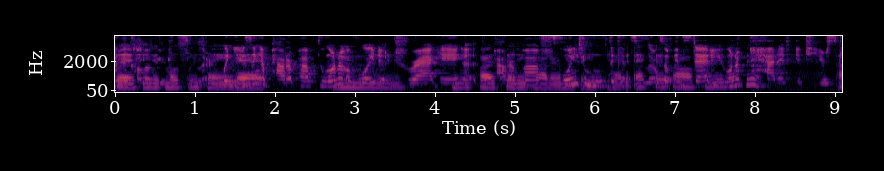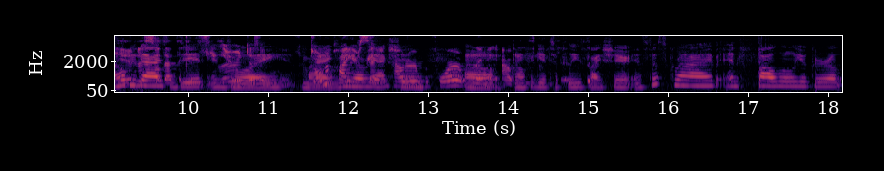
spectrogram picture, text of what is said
and the color of your concealer. When using a powder puff, you want to avoid dragging the powder puff. It's going to move the concealer. So instead, you want to pat it into your skin so that the concealer doesn't move. Don't apply your setting powder before blending out Don't forget to please like, share, and subscribe, and follow your girl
